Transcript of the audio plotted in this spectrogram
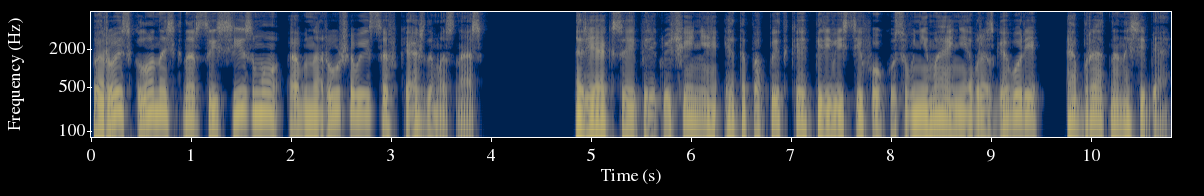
Порой склонность к нарциссизму обнаруживается в каждом из нас. Реакция переключения – это попытка перевести фокус внимания в разговоре обратно на себя.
